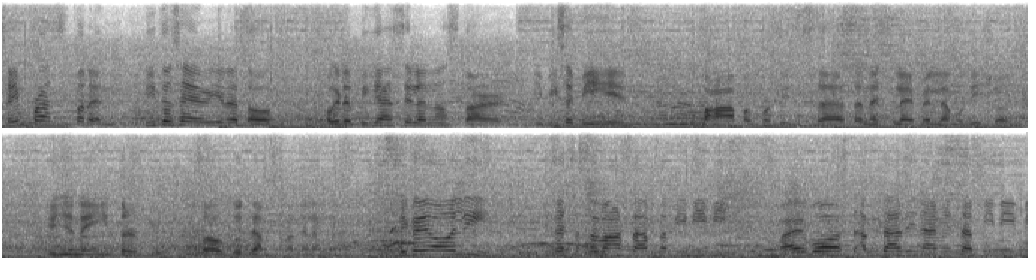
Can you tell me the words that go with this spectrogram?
Same process pa rin. Dito sa area na to, pag nabigyan sila ng star, ibig sabihin, makakapag-proceed sa, sa next level ng audition. Yun yun na yung interview. So, good luck sa kanila lahat. Si Kuya Oli, isa sa mga staff ng PBB. My boss, ang daddy namin sa PBB.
